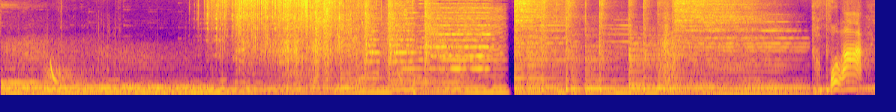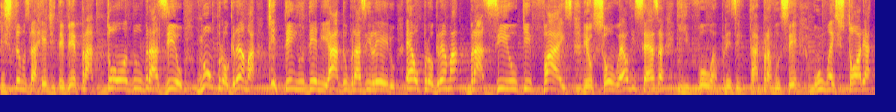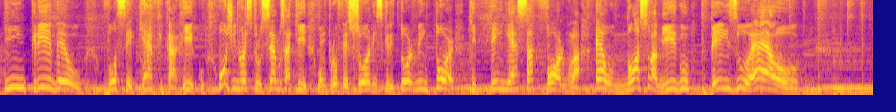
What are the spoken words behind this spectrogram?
Oh. Estamos da Rede TV para todo o Brasil, num programa que tem o DNA do brasileiro. É o programa Brasil que faz. Eu sou o Elvis César e vou apresentar para você uma história incrível. Você quer ficar rico? Hoje nós trouxemos aqui um professor, escritor, mentor que tem essa fórmula. É o nosso amigo Benzuel.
